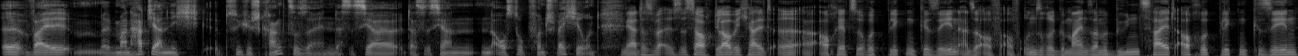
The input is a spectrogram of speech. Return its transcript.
äh, weil man hat ja nicht psychisch krank zu sein. Das ist ja, das ist ja ein, ein Ausdruck von Schwäche und ja, das war, es ist auch, glaube ich, halt äh, auch jetzt so rückblickend gesehen, also auf, auf unsere gemeinsame Bühnenzeit auch rückblickend gesehen,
